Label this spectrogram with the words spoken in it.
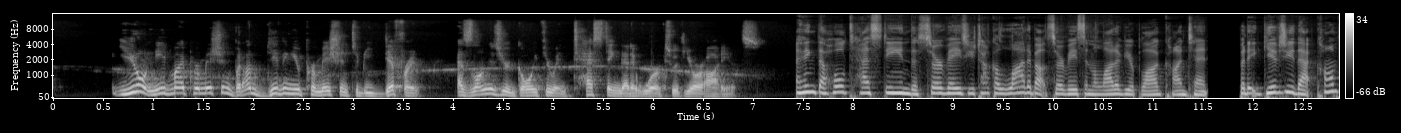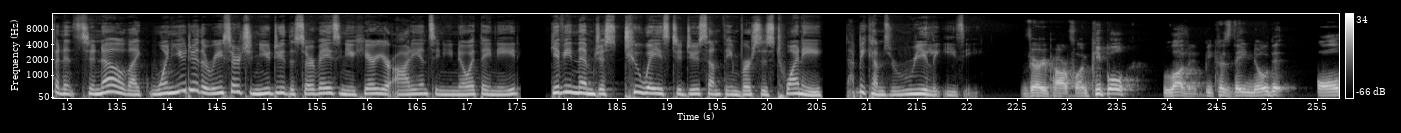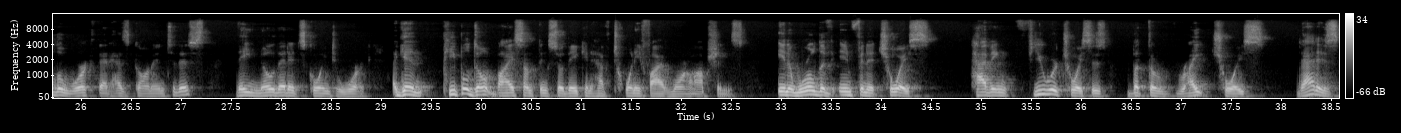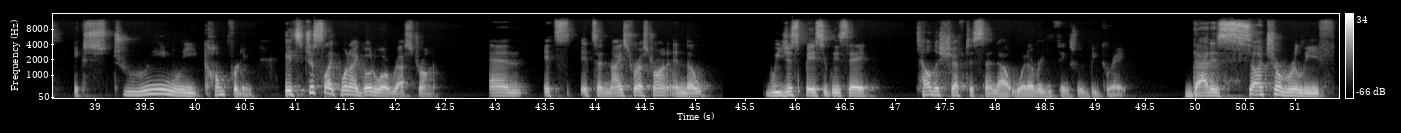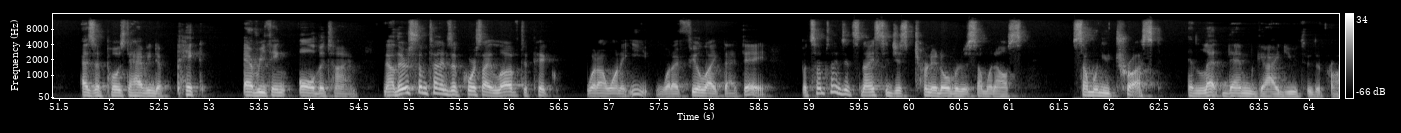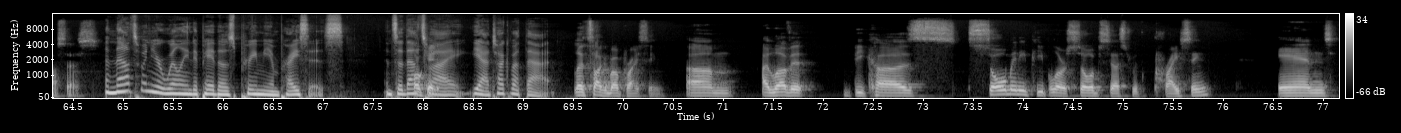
you don't need my permission, but I'm giving you permission to be different as long as you're going through and testing that it works with your audience. I think the whole testing, the surveys, you talk a lot about surveys in a lot of your blog content, but it gives you that confidence to know like when you do the research and you do the surveys and you hear your audience and you know what they need, giving them just two ways to do something versus 20, that becomes really easy. Very powerful. And people love it because they know that all the work that has gone into this, they know that it's going to work. Again, people don't buy something so they can have 25 more options. In a world of infinite choice, having fewer choices, but the right choice, that is extremely comforting. It's just like when I go to a restaurant and it's it's a nice restaurant and the we just basically say, tell the chef to send out whatever he thinks would be great. That is such a relief as opposed to having to pick everything all the time. Now, there's sometimes, of course, I love to pick what I want to eat, what I feel like that day. But sometimes it's nice to just turn it over to someone else, someone you trust, and let them guide you through the process. And that's when you're willing to pay those premium prices. And so that's okay. why, yeah, talk about that. Let's talk about pricing. Um, I love it because so many people are so obsessed with pricing, and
